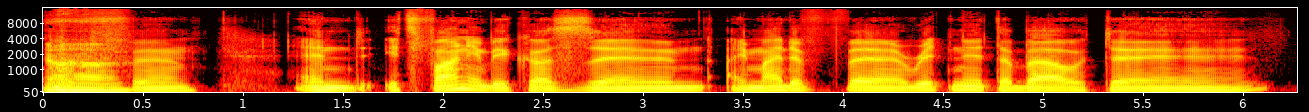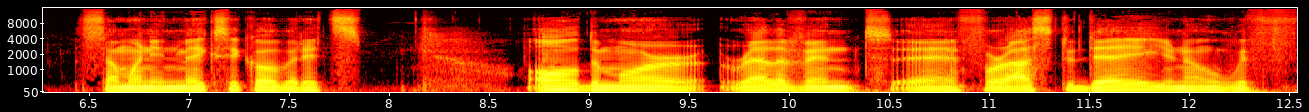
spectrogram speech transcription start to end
Of, um, and it's funny because um, I might have uh, written it about uh, someone in Mexico, but it's all the more relevant uh, for us today, you know, with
